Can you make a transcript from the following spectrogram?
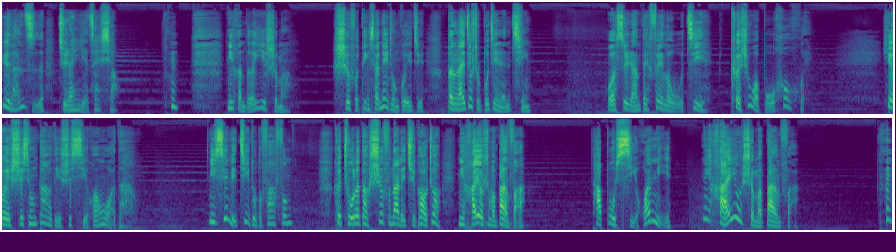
玉兰子居然也在笑，哼，你很得意是吗？师傅定下那种规矩，本来就是不近人情。我虽然被废了武技，可是我不后悔，因为师兄到底是喜欢我的。你心里嫉妒的发疯，可除了到师傅那里去告状，你还有什么办法？他不喜欢你，你还有什么办法？哼，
